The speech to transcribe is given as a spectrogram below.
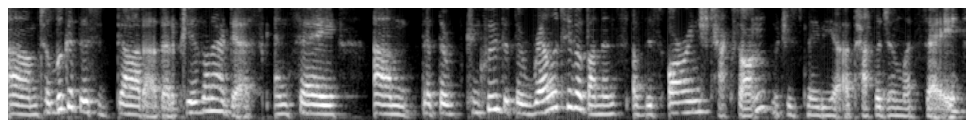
um, to look at this data that appears on our desk and say um, that the conclude that the relative abundance of this orange taxon, which is maybe a pathogen, let's say,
